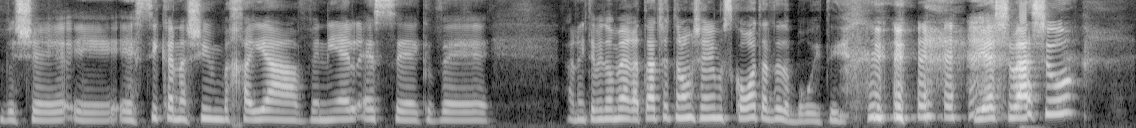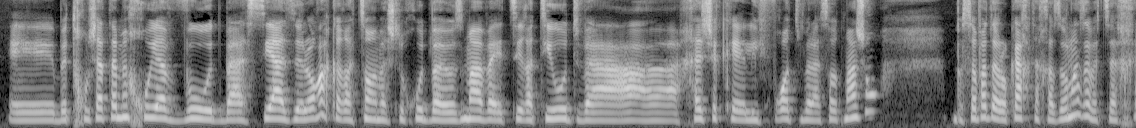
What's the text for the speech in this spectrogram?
ושהעסיק אנשים בחייו וניהל עסק ואני תמיד אומרת, עד שאתם לא משלמים משכורות, אל תדברו איתי. יש משהו אה, בתחושת המחויבות, בעשייה, זה לא רק הרצון והשליחות והיוזמה והיצירתיות והחשק לפרוץ ולעשות משהו, בסוף אתה לוקח את החזון הזה וצריך...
